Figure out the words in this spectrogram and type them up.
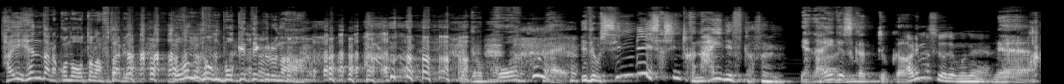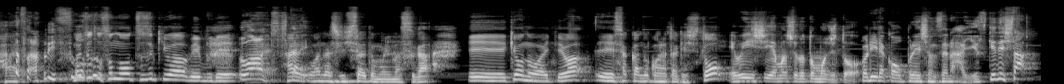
大変だな、この大人二人。どんどんボケてくるな。でも怖くない？え、でも心霊写真とかないですか？そういうの。いや、ないですかっていうか。ありますよ、でもね。ねえ。はい。ありそまあちょっとその続きはウェブで、うわ聞きたいはい、お話ししたいと思いますが、えー、今日のお相手は、えー、作家の小原武史と、山城智次とゴ、リラコーポレーション瀬名俳優介でした。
